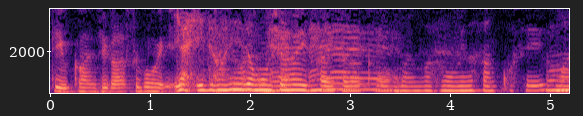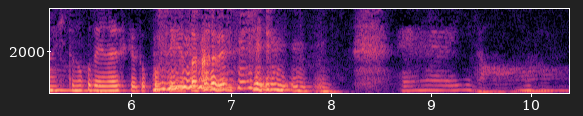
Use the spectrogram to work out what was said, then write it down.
ていう感じがすごい、いや、非常に面白い会社だと思います。もう皆さん個性、まあ人のこと言えないですけど、個性豊かですし。ええいいな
